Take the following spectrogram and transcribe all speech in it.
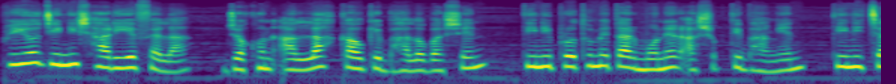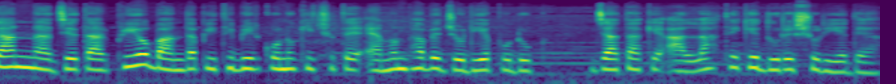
প্রিয় জিনিস হারিয়ে ফেলা, যখন আল্লাহ কাউকে ভালোবাসেন, তিনি প্রথমে তার মনের আসক্তি ভাঙেন, তিনি চান না যে তার প্রিয় বান্দা পৃথিবীর কোনো কিছুতে এমনভাবে জড়িয়ে পড়ুক, যা তাকে আল্লাহ থেকে দূরে সরিয়ে দেয়া।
